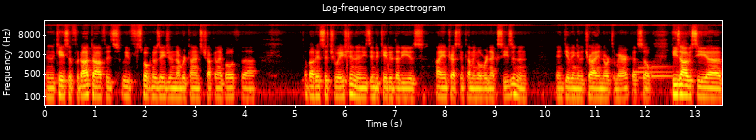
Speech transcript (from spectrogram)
in the case of Fedotov, it's we've spoken to his agent a number of times, Chuck and I both, uh, about his situation, and he's indicated that he is high interest in coming over next season and and giving it a try in North America. So he's obviously, uh,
